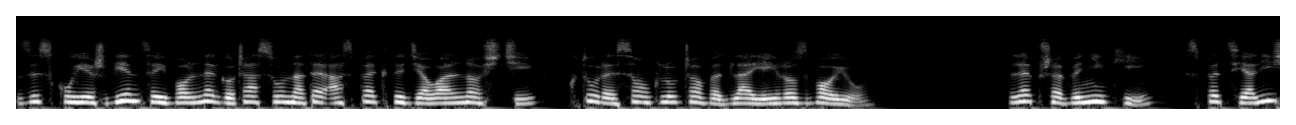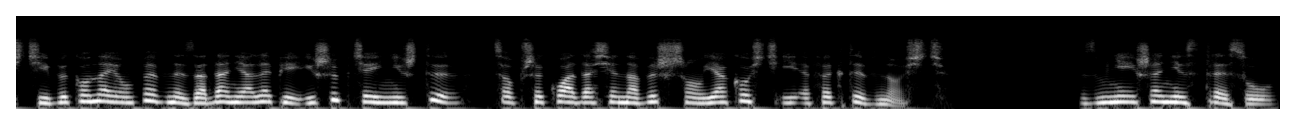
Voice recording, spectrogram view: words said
zyskujesz więcej wolnego czasu na te aspekty działalności, które są kluczowe dla jej rozwoju. Lepsze wyniki, specjaliści wykonają pewne zadania lepiej i szybciej niż ty, co przekłada się na wyższą jakość i efektywność. Zmniejszenie stresu,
